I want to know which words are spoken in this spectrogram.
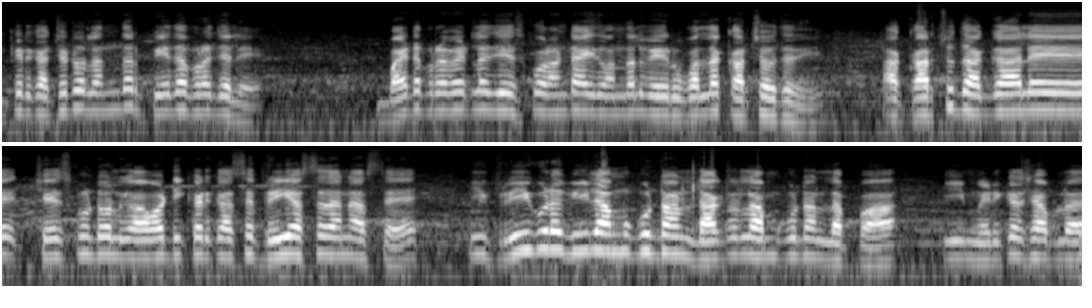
ఇక్కడికి వచ్చేటోళ్ళందరూ పేద ప్రజలే. బయట ప్రైవేట్లో చేసుకోవాలంటే ఐదు వందలు వెయ్యి రూపాయల ఖర్చు అవుతుంది ఆ ఖర్చు తగ్గాలే చేసుకుంటారు కాబట్టి ఇక్కడికి వస్తే ఫ్రీ వస్తుందని వస్తే ఈ ఫ్రీ కూడా వీళ్ళు అమ్ముకుంటాను డాక్టర్లు అమ్ముకుంటాను తప్ప ఈ మెడికల్ షాప్లో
